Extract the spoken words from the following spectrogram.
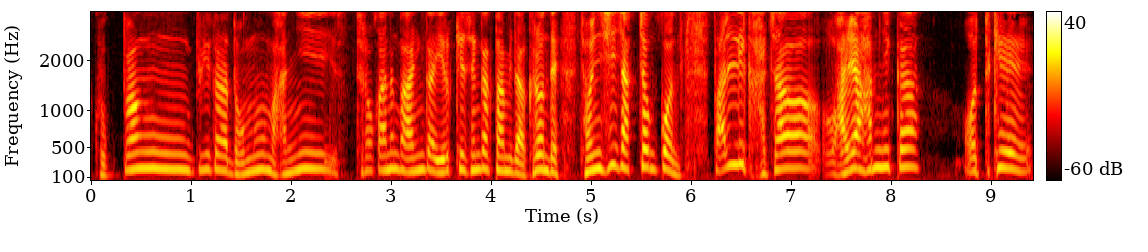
국방비가 너무 많이 들어가는 거 아닌가 이렇게 생각도 합니다. 그런데 전시 작전권 빨리 가져와야 합니까? 어떻게?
